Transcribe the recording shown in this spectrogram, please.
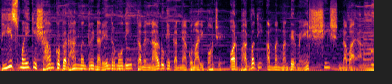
30 मई की शाम को प्रधानमंत्री नरेंद्र मोदी तमिलनाडु के कन्याकुमारी पहुँचे और भगवती अम्मन मंदिर में शीश नवाया।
